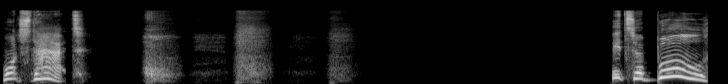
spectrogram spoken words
what's that? It's a bull!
